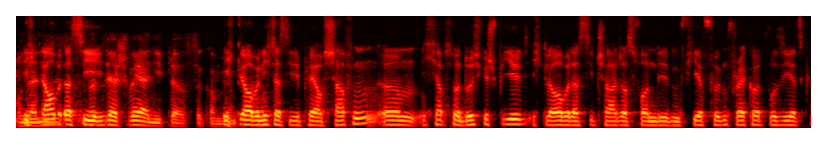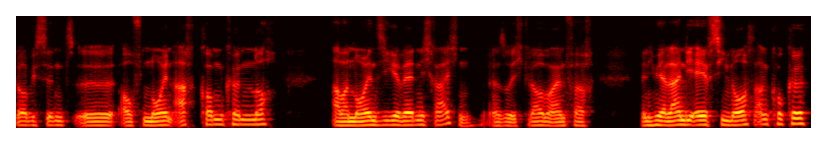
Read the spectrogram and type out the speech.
Und Ich glaube, dass sie- sehr schwer in die Playoffs zu kommen. Ich ja. glaube nicht, dass sie die Playoffs schaffen. Ähm, ich habe es mal durchgespielt. Ich glaube, dass die Chargers von dem 4-5-Rekord, wo sie jetzt, glaube ich, sind, äh, auf 9-8 kommen können noch. Aber neun Siege werden nicht reichen. Also ich glaube einfach, wenn ich mir allein die AFC North angucke,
